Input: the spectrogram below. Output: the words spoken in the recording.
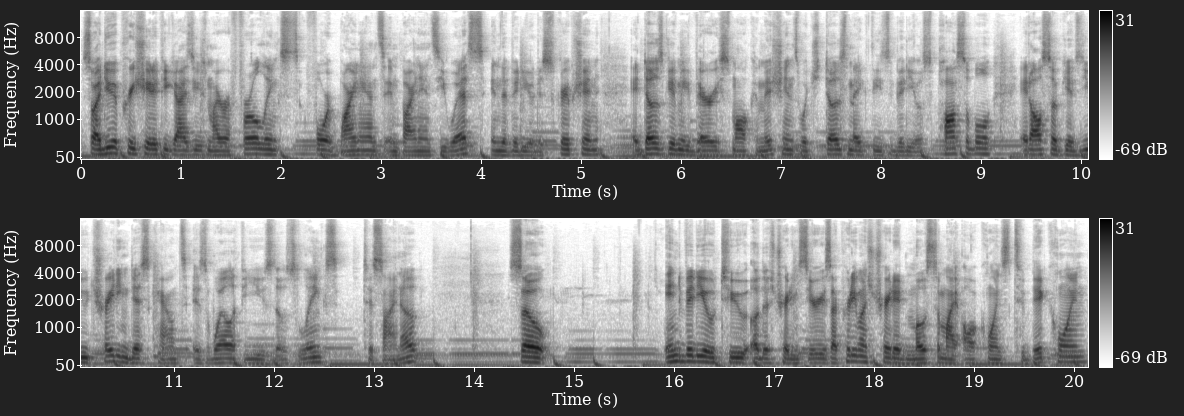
So I do appreciate if you guys use my referral links for Binance and Binance US in the video description. It does give me very small commissions, which does make these videos possible. It also gives you trading discounts as well if you use those links to sign up. So in video two of this trading series, I pretty much traded most of my altcoins to Bitcoin.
